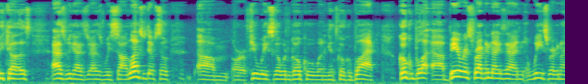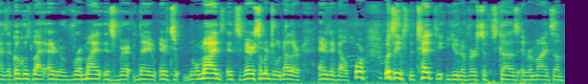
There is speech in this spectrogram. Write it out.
because as we guys as we saw in last week's episode, um, or a few weeks ago when Goku went against Goku Black, Goku Black, uh, Beerus recognized that and Whis recognized that Goku's Black energy reminds it's very they it reminds it's very similar to another they developed for, which seems the tenth universe because it reminds them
